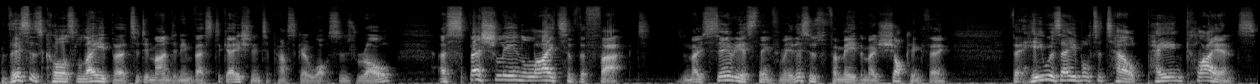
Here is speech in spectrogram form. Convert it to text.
this has caused Labour to demand an investigation into Pascoe Watson's role, especially in light of the fact, the most serious thing for me, this is for me the most shocking thing, that he was able to tell paying clients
